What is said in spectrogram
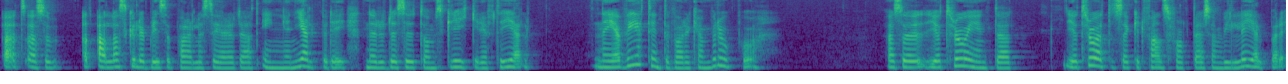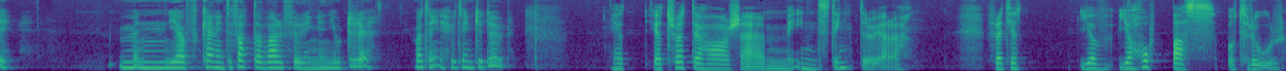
att, alltså, att alla skulle bli så paralyserade att ingen hjälper dig när du dessutom skriker efter hjälp. Nej, jag vet inte vad det kan bero på. Alltså, jag tror inte att... Jag tror att det säkert fanns folk där som ville hjälpa dig. Men jag kan inte fatta varför ingen gjorde det. Vad, hur tänker du? Jag, jag tror att det har så här med instinkter att göra. För att jag, jag, jag hoppas och tror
